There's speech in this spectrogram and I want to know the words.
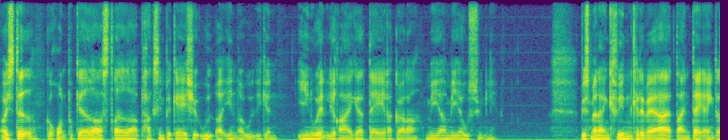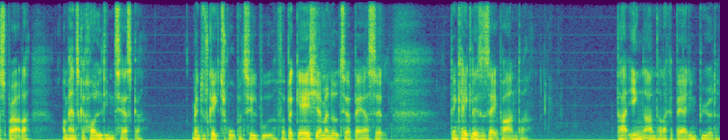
og i stedet gå rundt på gader og stræder og pakke sin bagage ud og ind og ud igen, i en uendelig række af dage, der gør dig mere og mere usynlig. Hvis man er en kvinde, kan det være, at der en dag er en, der spørger dig, om han skal holde dine tasker. Men du skal ikke tro på tilbuddet, for bagage er man nødt til at bære selv. Den kan ikke læses af på andre. Der er ingen andre, der kan bære din byrde.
